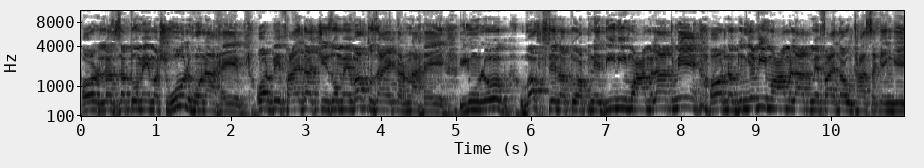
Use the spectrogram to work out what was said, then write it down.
और लज्जतों में मशगूल होना है और बेफ़ायदा चीज़ों में वक्त ज़ाय करना है। यूँ लोग वक्त से न तो अपने दीनी मामलात में और न दुनियावी मामलात में फ़ायदा उठा सकेंगे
